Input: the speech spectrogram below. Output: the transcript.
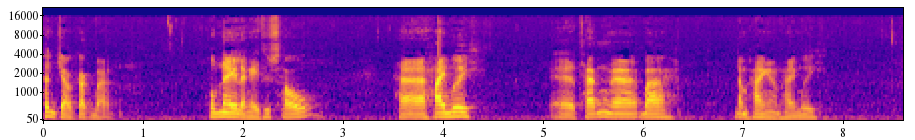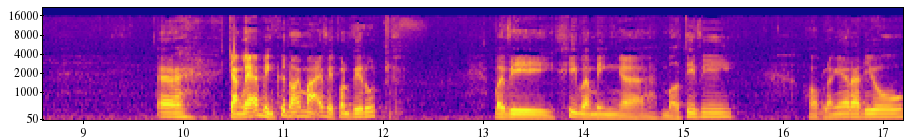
Thân chào các bạn. Hôm nay là ngày thứ sáu, à, 20 à, tháng à, 3 năm 2020. À, chẳng lẽ mình cứ nói mãi về con virus? Bởi vì khi mà mình mở TV hoặc là nghe radio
